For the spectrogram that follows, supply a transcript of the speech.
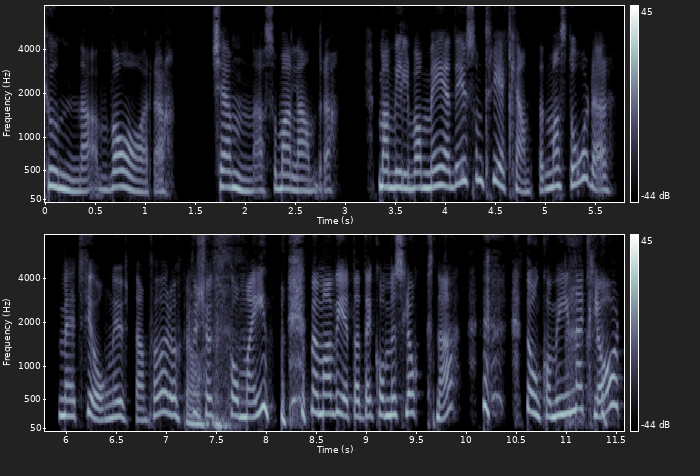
kunna, vara, känna som alla andra. Man vill vara med, det är ju som trekanten, man står där med ett fjong utanför och Ja. försöker komma in. Men man vet att det kommer slockna. De kommer hinna klart.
